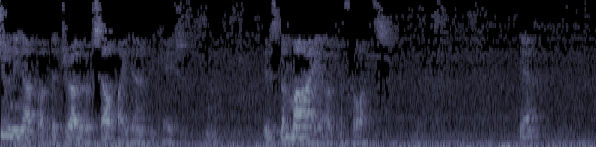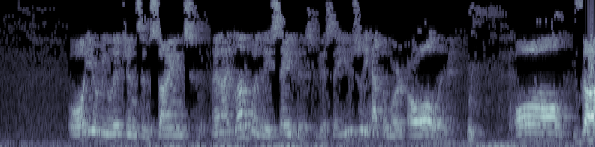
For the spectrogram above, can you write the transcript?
shooting up of the drug of self identification, is the my of the thoughts. Yeah? all your religions and science, and I love when they say this because they usually have the word all in it. all, the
